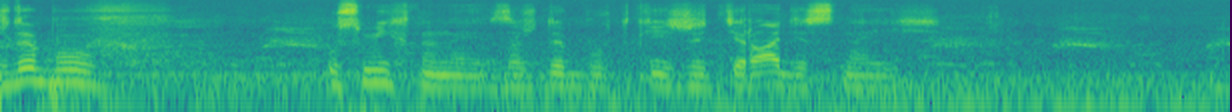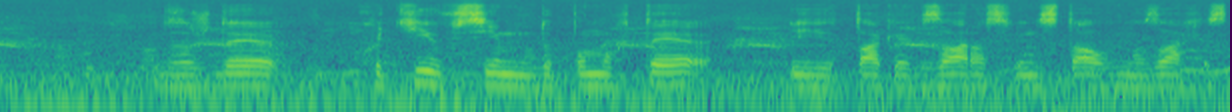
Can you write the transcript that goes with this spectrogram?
Завжди був усміхнений, завжди був такий життєрадісний. Завжди хотів всім допомогти, і так як зараз він став на захист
